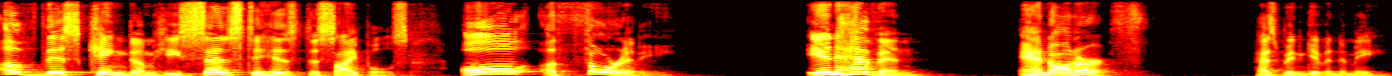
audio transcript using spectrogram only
of this kingdom, he says to his disciples, All authority in heaven and on earth has been given to me.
